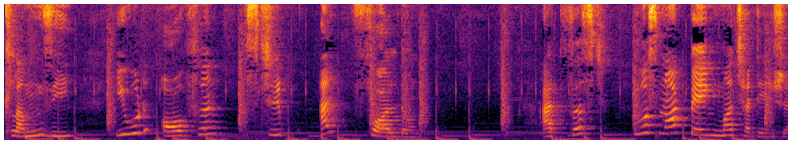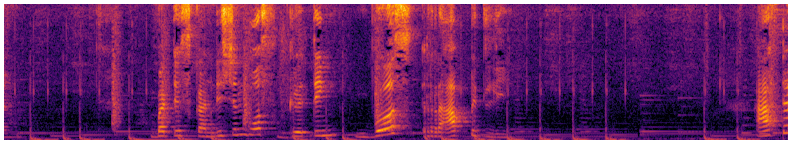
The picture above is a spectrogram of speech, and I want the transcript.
clumsy he would often strip fall down. At first, he was not paying much attention, but his condition was getting worse rapidly. After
